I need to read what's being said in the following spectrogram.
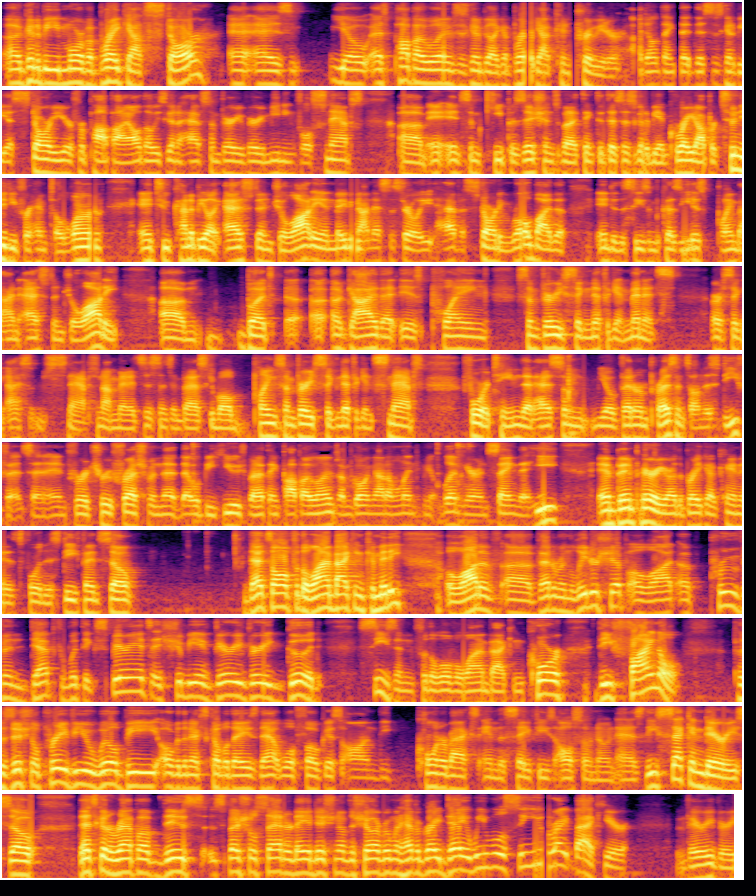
uh, going to be more of a breakout star as you know, as Popeye Williams is going to be like a breakout contributor. I don't think that this is going to be a star year for Popeye, although he's going to have some very, very meaningful snaps um, in, in, some key positions. But I think that this is going to be a great opportunity for him to learn and to kind of be like Ashton Gillotte and maybe not necessarily have a starting role by the end of the season because he is playing behind Ashton Gillotte. Um, but a, a guy that is playing some very significant minutes or uh, snaps, not minutes. This isn't basketball. Playing some very significant snaps for a team that has some you know veteran presence on this defense, and, and for a true freshman, that that would be huge. But I think Popeye Williams, I'm going out on a limb, limb here and saying that he and Ben Perry are the breakout candidates for this defense. So. That's all for the linebacking committee. A lot of uh, veteran leadership, a lot of proven depth with experience. It should be a very, very good season for the Louisville linebacking core. The final positional preview will be over the next couple days. That will focus on the cornerbacks and the safeties, also known as the secondary. So that's going to wrap up this special Saturday edition of the show. Everyone, have a great day. We will see you right back here very, very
